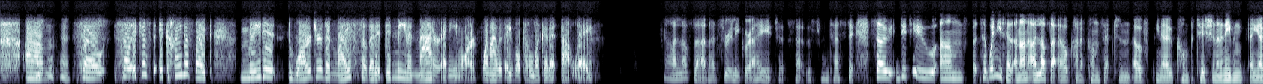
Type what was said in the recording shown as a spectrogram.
um, so, so it just, it kind of like made it larger than life so that it didn't even matter anymore when I was able to look at it that way. Oh, I love that. That's really great. That's that's fantastic. So, did you? Um, so when you said, and I, I love that whole kind of concept and of you know competition and even you know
